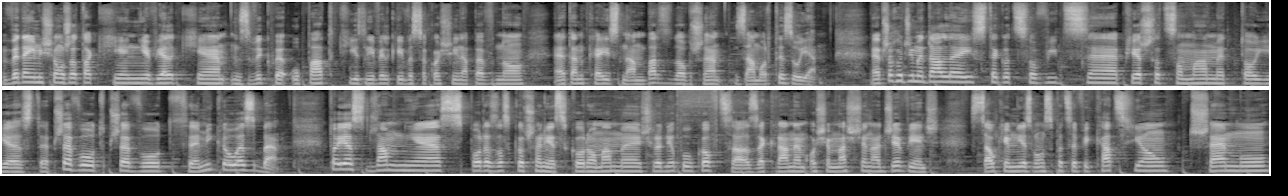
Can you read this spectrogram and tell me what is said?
Wydaje mi się, że takie niewielkie, zwykłe upadki z niewielkiej wysokości na pewno e, ten case nam bardzo dobrze zamortyzuje. E, przechodzimy dalej. Z tego co widzę, pierwsze co mamy to jest przewód, przewód micro USB. To jest dla mnie spore zaskoczenie, skoro mamy średniopółkowca z ekranem 18 na 9 z całkiem niezłą specyfikacją, czemu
